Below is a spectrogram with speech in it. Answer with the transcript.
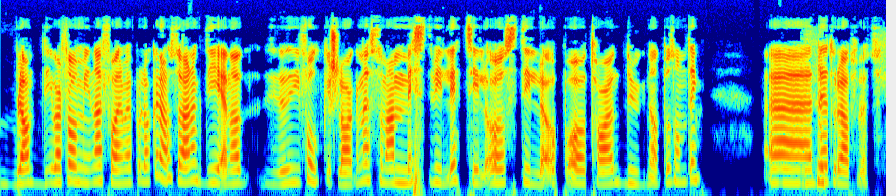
blant de, i hvert fall min erfaring med polakker, så er nok de en av de, folkeslagene som er mest villig til å stille opp og ta en dugnad på sånne ting. Uh, det tror jeg absolutt.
